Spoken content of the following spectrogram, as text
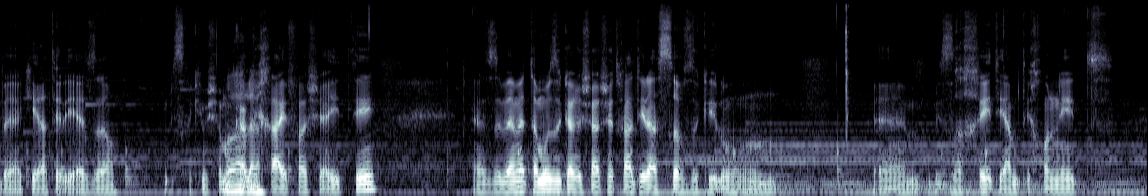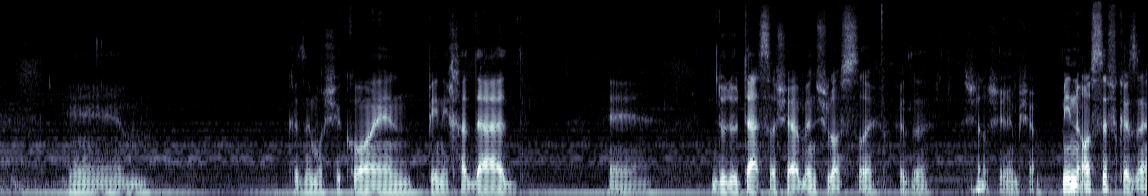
בקריית אליעזר, משחקים של מכבי חיפה שהייתי. אז זה באמת המוזיקה הראשונה שהתחלתי לאסוף, זה כאילו אה, מזרחית, ים תיכונית, אה, כזה משה כהן, פיני חדד, דודו טסה שהיה בן 13, כזה, שר שירים שם. מין אוסף כזה.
